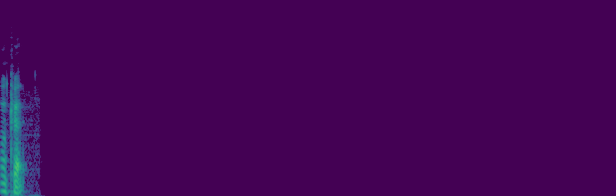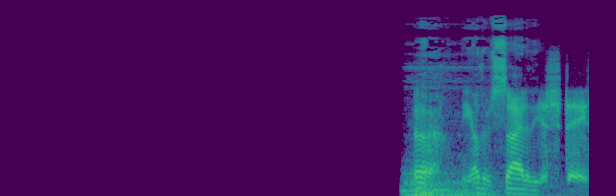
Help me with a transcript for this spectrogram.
Okay. Uh, the other side of the estate.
